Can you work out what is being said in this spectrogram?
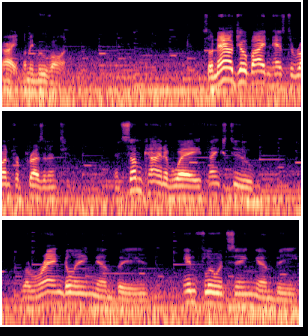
All right, let me move on. So now Joe Biden has to run for president in some kind of way, thanks to the wrangling and the influencing and the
